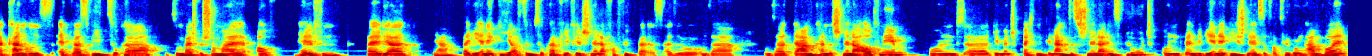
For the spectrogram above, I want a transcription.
da kann uns etwas wie Zucker zum Beispiel schon mal auch helfen, weil der, ja, weil die Energie aus dem Zucker viel, viel schneller verfügbar ist. Also unser, unser Darm kann das schneller aufnehmen und äh, dementsprechend gelangt es schneller ins Blut. Und wenn wir die Energie schnell zur Verfügung haben wollen,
